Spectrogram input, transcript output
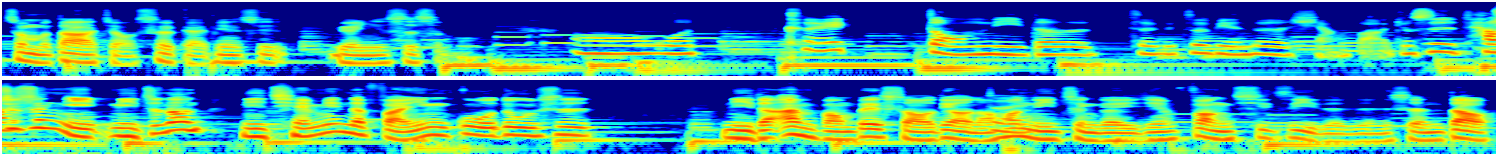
这么大的角色改变是原因是什么？哦，我可以懂你的这个这边这个想法，就是他就是你你知道你前面的反应过度是你的暗房被烧掉，然后你整个已经放弃自己的人生，到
